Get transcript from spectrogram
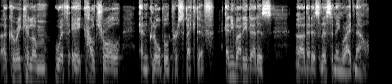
a curriculum with a cultural and global perspective? Anybody that is uh, that is listening right now?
